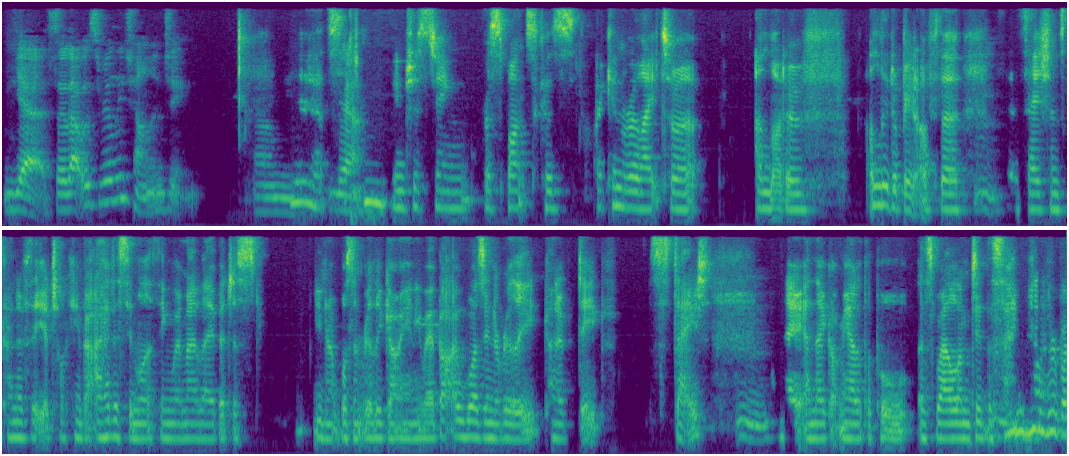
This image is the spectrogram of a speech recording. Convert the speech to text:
yeah, so that was really challenging. Um, yeah, it's yeah. an interesting response because I can relate to a, a, lot of a little bit of the mm. sensations kind of that you're talking about. I had a similar thing where my labor just you know wasn't really going anywhere, but I was in a really kind of deep state, mm. and, they, and, they, got me out of the pool as well and did the mm. same maneuver.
